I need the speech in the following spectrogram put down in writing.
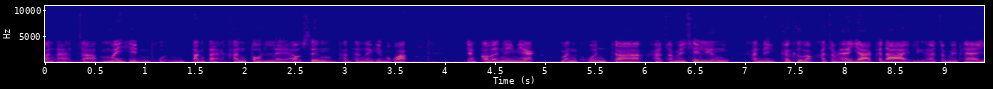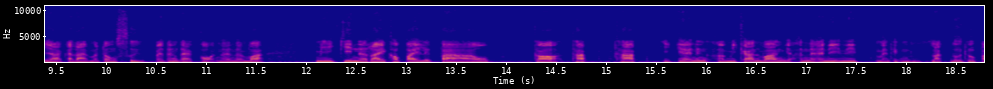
มันอาจจะไม่เห็นผลตั้งแต่ขั้นต้นแล้ว ซึ่งท่านธนกิจบอกว่า อย่างกรณีเนี้ยมันควรจะอาจจะไม่ใช่เรื่องอันนี้ก็คือแบบอาจจะแพ้ยาก็ได้ หรืออาจจะไม่แพ้ยาก็ได้มันต้องสืบไปตั้งแต่ก่อนนั้นว่า มีกินอะไรเข้าไปหรือเปล่า ก็ถ้าถ้าอีกแง่หนึ่งมีการวางอันนี้อันนี้นี่หมายถึงหลักโดยทั่วไป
